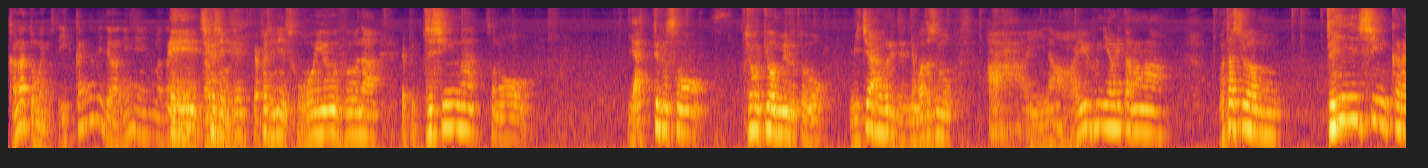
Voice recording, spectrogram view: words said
かなと思います。一回ぐらいではねまだね、ええしかしね。やっぱりねそういうふうなやっぱり自信がそのやってるその状況を見ると満ち溢れててね私もああいいなああいうふうにやれたらな。私はもう全身から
